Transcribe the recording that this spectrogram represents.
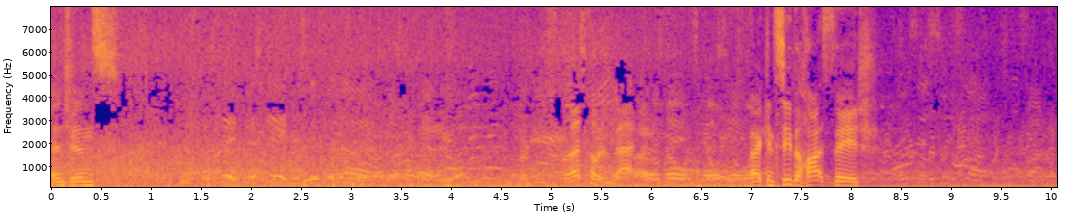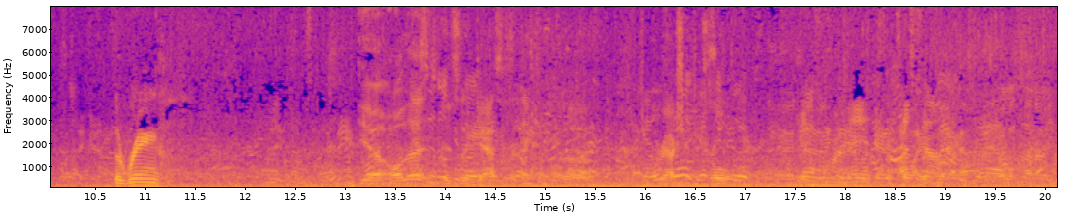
engines. Well, that's coming back. I can see the hot stage. The ring. Yeah, all that is the gas, I think, from uh, the reaction control. Come on, man. It's a touchdown.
